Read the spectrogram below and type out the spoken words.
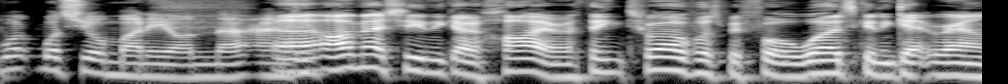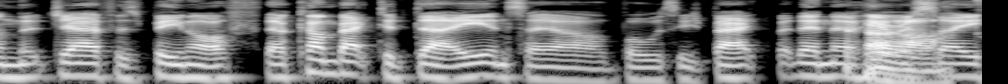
what, what's your money on that, Andy? Uh, I'm actually going to go higher. I think 12 was before. Word's going to get around that Jav has been off. They'll come back today and say, oh, Balls, he's back. But then they'll hear us Ah. say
